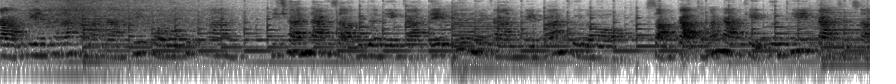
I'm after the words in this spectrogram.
ณะกรรมการที่เคารพทุกท่าน ดิฉันนางสาววิรณีกาเต้ผู้อำนวยการเรียนบ้านคือรอสังกัดสำนักงานเขตพื้นที่การศึกษา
